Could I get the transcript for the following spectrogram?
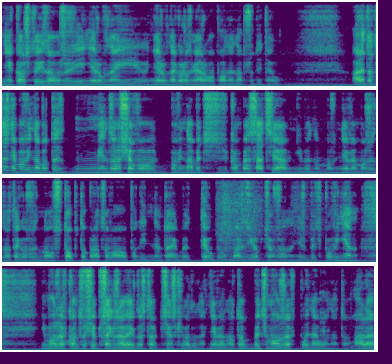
nie koszty i założyli nierównej, nierównego rozmiaru opony na przód i tył. Ale to też nie powinno, bo to międzyosiowo powinna być kompensacja niby. No, może, nie wiem, może dlatego, że non-stop to pracowało pod innym, to jakby tył był bardziej obciążony niż być powinien i może w końcu się przegrzał, jak dostał ciężki ładunek. Nie wiem, no to być może wpłynęło na to, ale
